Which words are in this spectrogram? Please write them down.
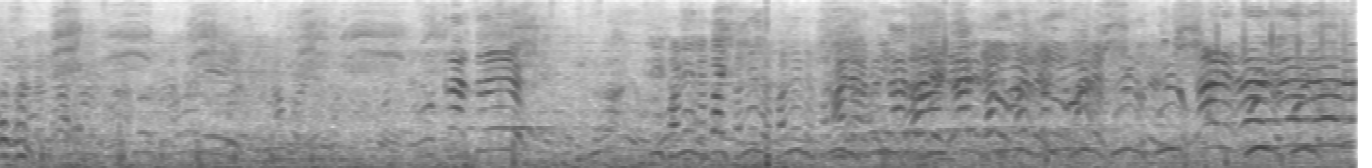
ahora. ¡Sí, dale! Salile, Tai, salile, salile, ¡Dale, salile. dale, dale! ¡Dale, dale! ¡Subilo, subilo! ¡Dale, dale, dale, dale,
